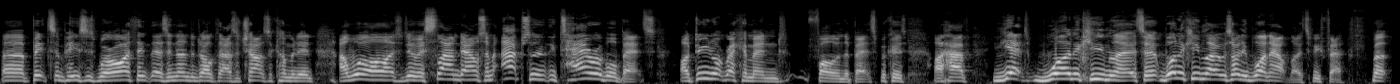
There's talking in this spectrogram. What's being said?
uh, bits and pieces where I think there's an underdog that has a chance of coming in. And what I like to do is slam down some absolutely terrible bets. I do not recommend following the bets because I have yet one accumulator. One accumulator was only one out, though, to be fair. But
